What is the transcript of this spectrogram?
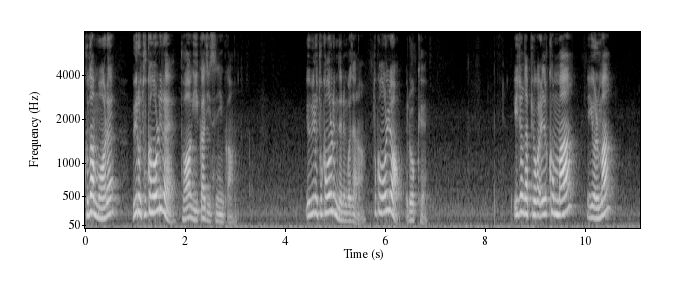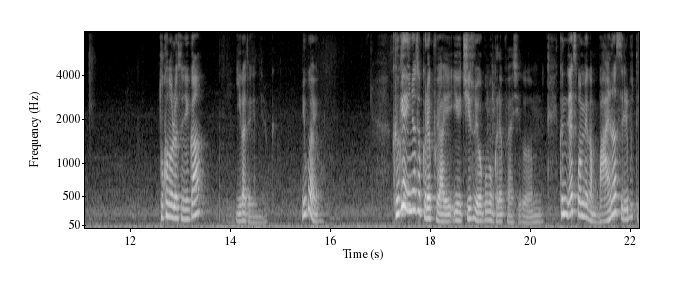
그 다음 뭐 하래? 위로 두 칸 올리래. 더하기 2까지 있으니까. 이 위로 두 칸 올리면 되는 거잖아. 두 칸 올려. 이렇게. 이점 좌표가 1, 이게 얼마? 두 칸 올렸으니까 2가 되겠네. 이렇게. 이거야, 이거. 그게 이 녀석 그래프야. 이, 이 지수 요 부분 그래프야, 지금. 근데 x 범위가 마이너스 1부터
